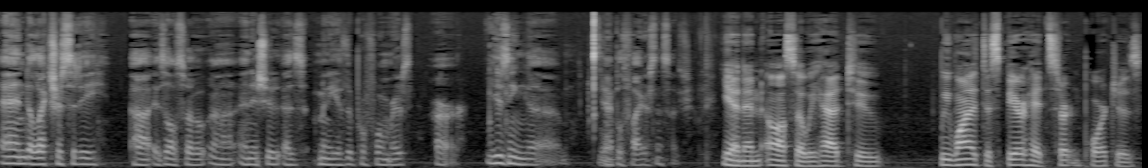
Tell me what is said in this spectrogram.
And electricity uh, is also uh, an issue, as many of the performers are using uh, amplifiers and such. Yeah, and then also we had to we wanted to spearhead certain porches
